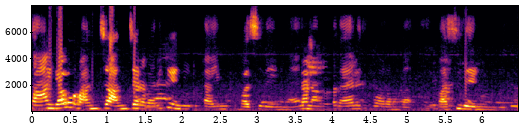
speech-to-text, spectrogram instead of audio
சாயங்காலம் ஒரு அஞ்சு அஞ்சரை வரைக்கும் எங்களுக்கு டைமுக்கு பஸ் வேணுங்க. ஏன்னா நாங்க வேலைக்கு போறவங்க பஸ் வேணும் இதுக்கு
